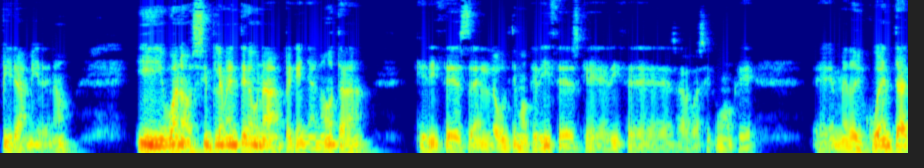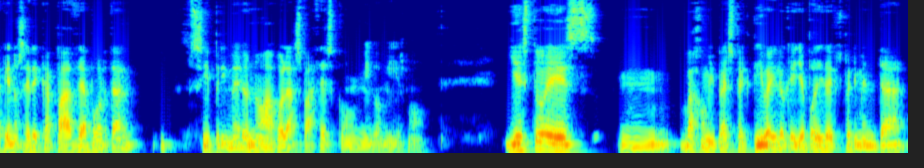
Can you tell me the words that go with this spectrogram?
pirámide, ¿no? Y bueno, simplemente una pequeña nota que dices en lo último que dices, que dices algo así como que eh, me doy cuenta que no seré capaz de aportar si primero no hago las paces conmigo mismo. Y esto es, mm, bajo mi perspectiva y lo que yo he podido experimentar,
